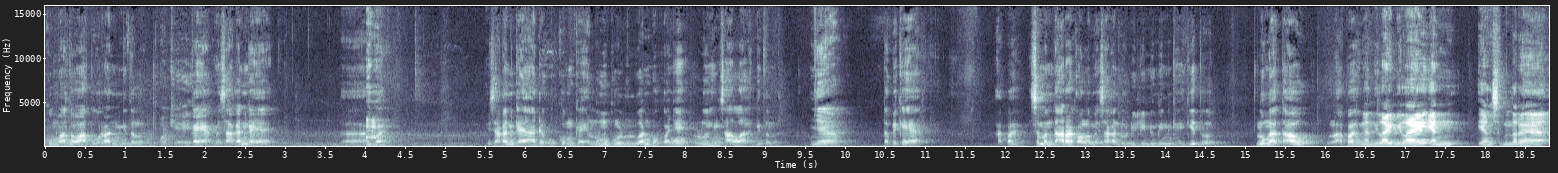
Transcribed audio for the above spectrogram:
hukum atau aturan gitu loh Oke. kayak misalkan kayak eh, apa misalkan kayak ada hukum kayak lu mukul duluan pokoknya lu yang salah gitu loh Ya. tapi kayak apa sementara kalau misalkan lu dilindungin kayak gitu lu nggak tahu apa Dengan nilai-nilai yang yang sebenarnya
